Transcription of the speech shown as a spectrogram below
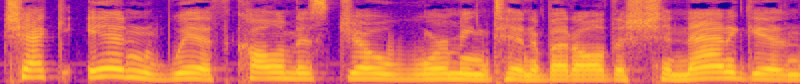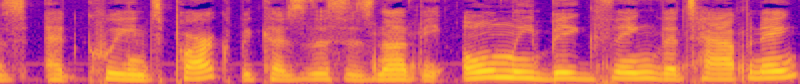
check in with columnist Joe Warmington about all the shenanigans at Queen's Park because this is not the only big thing that's happening.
